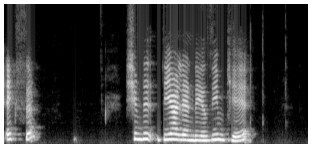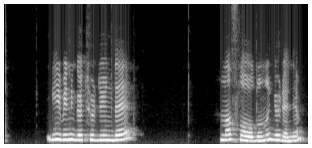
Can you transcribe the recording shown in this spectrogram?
Eksi. Şimdi diğerlerini de yazayım ki birbirini götürdüğünde nasıl olduğunu görelim.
